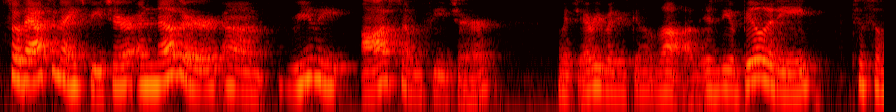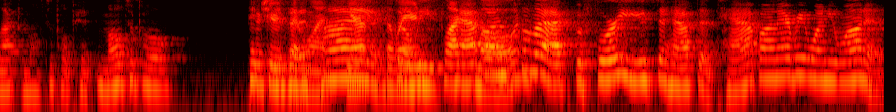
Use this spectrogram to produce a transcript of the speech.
So that's a nice feature. Another um, really awesome feature, which everybody's going to love, is the ability to select multiple pi- multiple Pictures, at, a once. time. Yep. So, we're we tap mode. on select. Before you used to have to tap on everyone you wanted.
